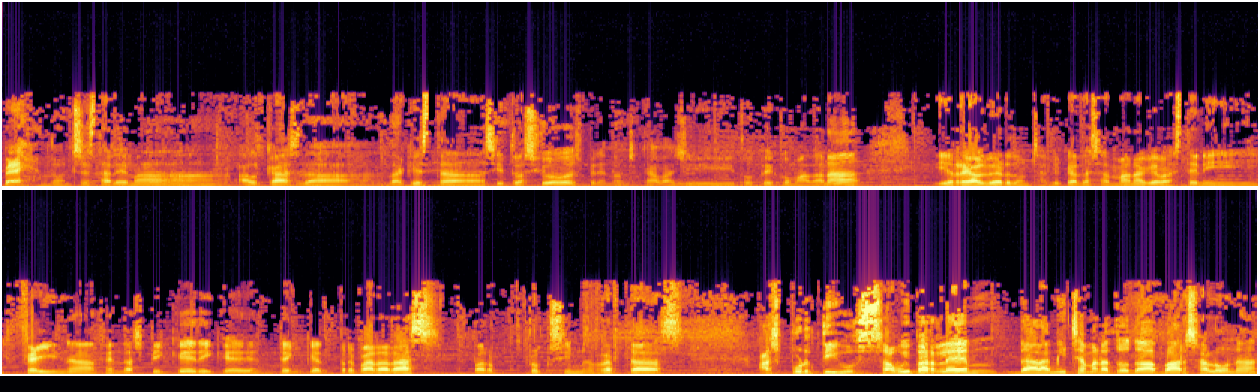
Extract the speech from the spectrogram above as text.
Bé, doncs estarem a, al cas de- d'aquesta situació, esperem doncs, que vagi tot bé com ha d'anar i res, Albert, doncs, aquest cap de setmana que vas tenir feina fent de speaker i que entenc que et prepararàs per pròxims reptes esportius. Avui parlem de la mitja marató de Barcelona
